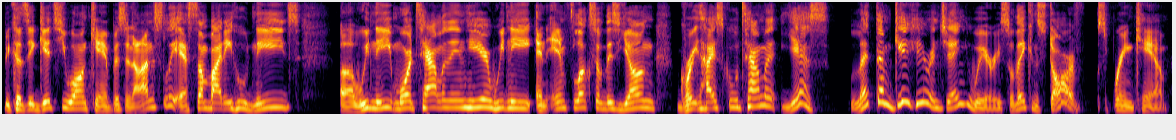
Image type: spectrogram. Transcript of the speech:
because it gets you on campus. And honestly, as somebody who needs, uh, we need more talent in here. We need an influx of this young, great high school talent. Yes, let them get here in January so they can start spring camp.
